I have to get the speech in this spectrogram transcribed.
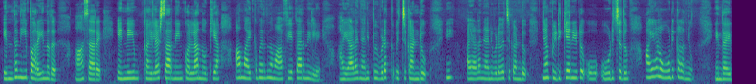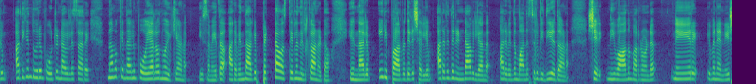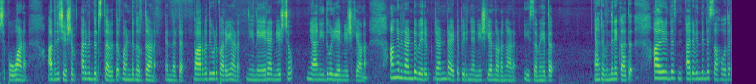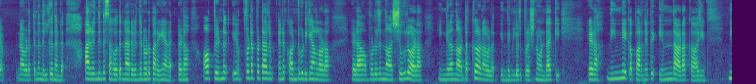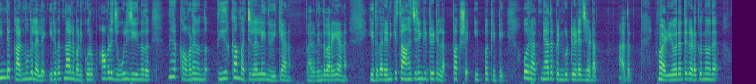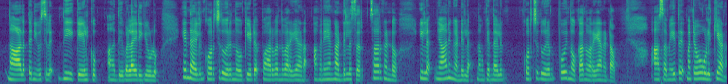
എന്താ നീ പറയുന്നത്? ആ സാറേ എന്നെയും കൈലാഷ് സാറിനെയും കൊല്ലാൻ നോക്കിയ ആ മയക്കുമരുന്ന് മാഫിയക്കാരനില്ലേ? അയാളെ ഞാനിപ്പോൾ ഇവിടെ വെച്ച് കണ്ടു. ഏ അയാളെ ഞാൻ വെച്ച് കണ്ടു. ഞാൻ പിടിക്കാനായിട്ട് ഓടിച്ചതും അയാൾ ഓടിക്കളഞ്ഞു. എന്തായാലും അധികം ദൂരം പോയിട്ടുണ്ടാവില്ല സാറേ. നമുക്കെന്തായാലും പോയാലോ എന്ന് നോക്കിയാണ്. ഈ സമയത്ത് അരവിന്ദ് ആകെ പെട്ട അവസ്ഥയിൽ നിൽക്കുകയാണ് കേട്ടോ. എന്നാലും ഇനി പാർവതിയുടെ ശല്യം അരവിന്ദൻ ഉണ്ടാവില്ല എന്ന് അരവിന്ദ് മനസ്സിൽ വിധി എഴുതാണ് ശരി നീ വാന്നും പറഞ്ഞുകൊണ്ട് നേരെ ഇവനെ അന്വേഷിച്ച് പോവാണ്. അതിനുശേഷം അരവിന്ദ് ഒരു സ്ഥലത്ത് വണ്ടി നിർത്തുകയാണ്. എന്നിട്ട് പാർവതിയോട് പറയുകയാണ് നീ നേരെ അന്വേഷിച്ചോ. ഞാൻ ഇതുവഴി അന്വേഷിക്കുകയാണ്. അങ്ങനെ രണ്ടുപേരും രണ്ടായിട്ട് പിരിഞ്ഞ് അന്വേഷിക്കാൻ തുടങ്ങുകയാണ് ഈ സമയത്ത്. അരവിന്ദിനെ കാത്ത് അരവിന്ദ് അരവിന്ദിന്റെ സഹോദരൻ അവിടെ തന്നെ നിൽക്കുന്നുണ്ട്. അരവിന്ദിന്റെ സഹോദരൻ അരവിന്ദനോട് പറയുകയാണ് എടാ ആ പെണ്ണ് എവിടെ പെട്ടാലും എന്നെ കണ്ടുപിടിക്കാനുള്ളടാ. എടാ അവളൊരു നശൂലമാടാ ഇങ്ങനെ നടക്കുകയാണ് അവൾ എന്തെങ്കിലും ഒരു പ്രശ്നം ഉണ്ടാക്കി. എടാ നിന്നെയൊക്കെ പറഞ്ഞിട്ട് എന്താടാ കാര്യം? നിന്റെ കൺമുമ്പിലല്ലേ ഇരുപത്തിനാല് മണിക്കൂറും അവൾ ജോലി ചെയ്യുന്നത്? നിനക്ക് അവളെ ഒന്ന് തീർക്കാൻ പറ്റില്ലല്ലേ എന്ന് ചോദിക്കുകയാണ്. പരവിന്ദ് പറയുകയാണ് ഇതുവരെ എനിക്ക് സാഹചര്യം കിട്ടിയിട്ടില്ല പക്ഷേ ഇപ്പം കിട്ടി. ഒരു അജ്ഞാത പെൺകുട്ടിയുടെ ജഡം. അതും വഴിയോരത്ത് കിടക്കുന്നുവെന്ന് നാളത്തെ ന്യൂസിൽ നീ കേൾക്കും. അത് ഇവളായിരിക്കുള്ളൂ എന്തായാലും കുറച്ച് ദൂരം നോക്കിയിട്ട് പാർവെന്ന് പറയുകയാണ് അവനെ ഞാൻ കണ്ടില്ല സർ. സാർ കണ്ടോ? ഇല്ല ഞാനും കണ്ടില്ല. നമുക്ക് എന്തായാലും കുറച്ച് ദൂരം പോയി നോക്കാമെന്ന് പറയാൻ കേട്ടോ. ആ സമയത്ത് മറ്റോ ഒളിക്കുകയാണ്.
